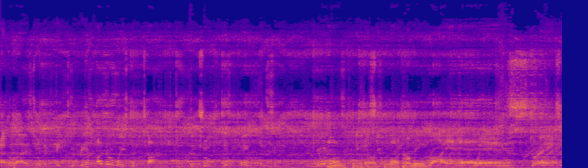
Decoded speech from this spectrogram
analyze your defeat would be an utter waste of time. The truth is. You to the lost left, what about me? Wins straight.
